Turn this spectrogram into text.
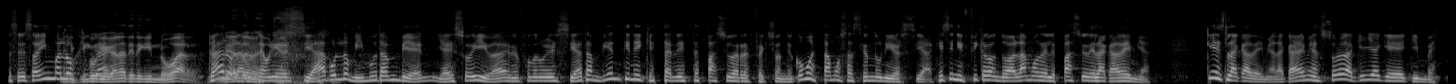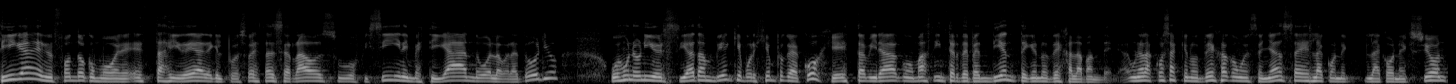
Entonces, esa misma El lógica. equipo que gana tiene que innovar. Claro, la, la universidad por lo mismo también, y a eso iba, en el fondo la universidad también tiene que estar en este espacio de reflexión de cómo estamos haciendo universidad. ¿Qué significa cuando hablamos del espacio de la academia? ¿Qué es la academia? La academia es solo aquella que, que investiga, en el fondo como estas ideas de que el profesor está encerrado en su oficina investigando o en el laboratorio, o es una universidad también que, por ejemplo, que acoge esta mirada como más interdependiente que nos deja la pandemia. Una de las cosas que nos deja como enseñanza es la, conexión,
